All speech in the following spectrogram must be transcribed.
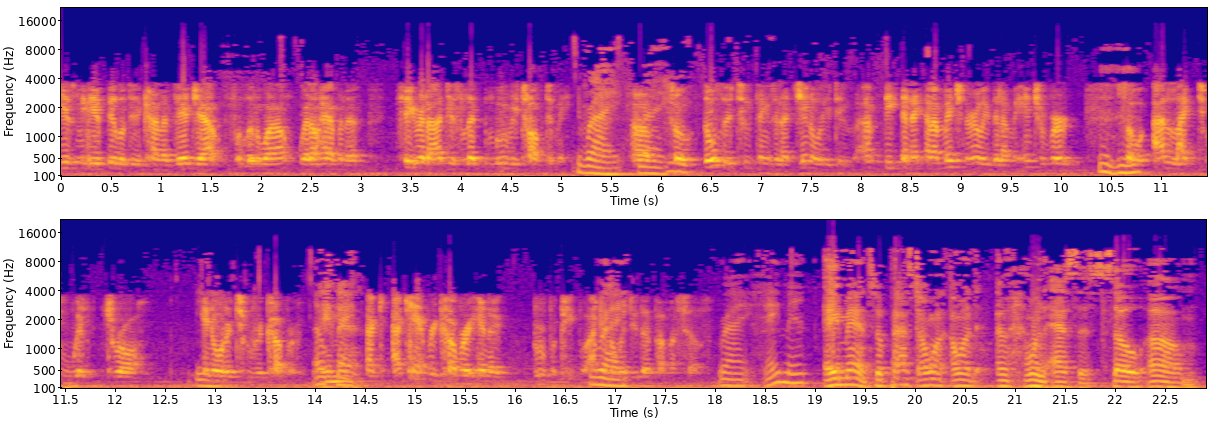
gives me the ability to kind of veg out for a little while without having to figure it out. I just let the movie talk to me. Right. Um, right. So those are the two things that I generally do. I'm be, and, I, and I mentioned earlier that I'm an introvert, Mhm. so I like to withdraw in order to recover. okay. Amen. I, I can't recover in a group of people. I can only do that by myself. Right. Amen. Amen. So, Pastor, I want, I want, I want to ask this. So, um,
